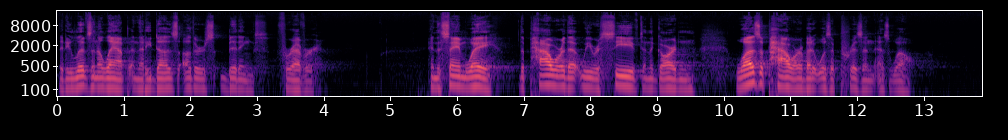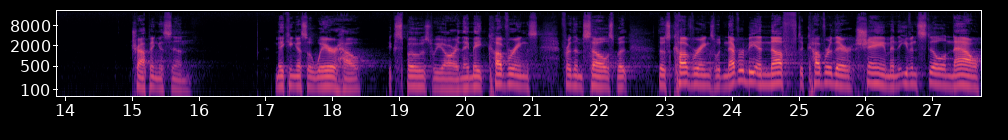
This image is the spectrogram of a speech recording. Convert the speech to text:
that he lives in a lamp and that he does others' biddings forever. In the same way, the power that we received in the garden was a power, but it was a prison as well. trapping us in, making us aware how exposed we are. And they made coverings for themselves, but those coverings would never be enough to cover their shame. And even still now,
